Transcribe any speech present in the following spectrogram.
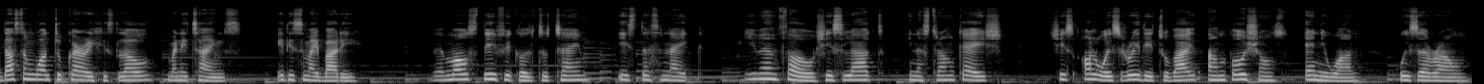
doesn't want to carry his load many times. It is my body. The most difficult to tame is the snake. Even though she's locked in a strong cage, she's always ready to bite and poison anyone who is around.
